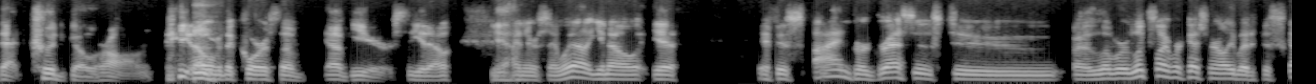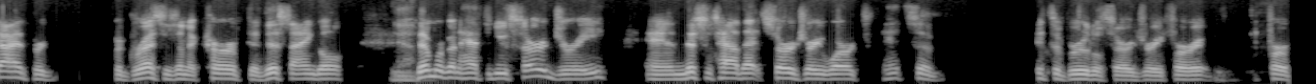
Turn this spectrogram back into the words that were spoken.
that could go wrong, you know, mm. over the course of, of years, you know. Yeah. And they're saying, well, you know, if if his spine progresses to, uh, it looks like we're catching early, but if his spine pro- progresses in a curve to this angle, yeah. then we're going to have to do surgery. And this is how that surgery works. It's a, it's a brutal surgery for for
